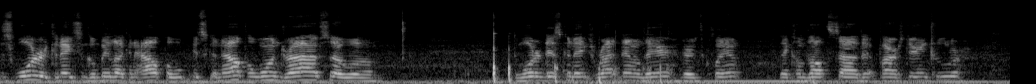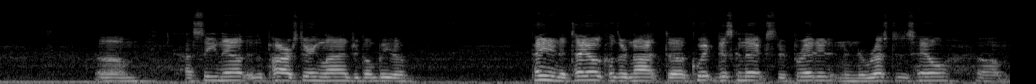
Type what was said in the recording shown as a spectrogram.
this water connection gonna be like an alpha, it's an alpha one drive, so uh, the water disconnects right down there. There's the clamp that comes off the side of that power steering cooler. Um, I see now that the power steering lines are gonna be a pain in the tail because they're not uh, quick disconnects, they're threaded and they're rusted as hell. Um,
